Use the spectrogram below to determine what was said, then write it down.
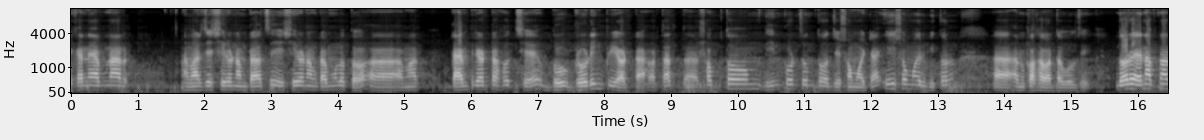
এখানে আপনার, আমার যে শিরোনামটা আছে, এই শিরোনামটা মূলত আমার টাইম পিরিয়ডটা হচ্ছে ব্রোডিং পিরিয়ডটা অর্থাৎ সপ্তম দিন পর্যন্ত যে সময়টা, এই সময়ের ভিতর আমি কথাবার্তা বলছি। ধরেন আপনার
